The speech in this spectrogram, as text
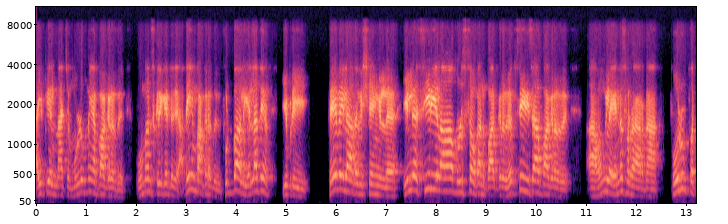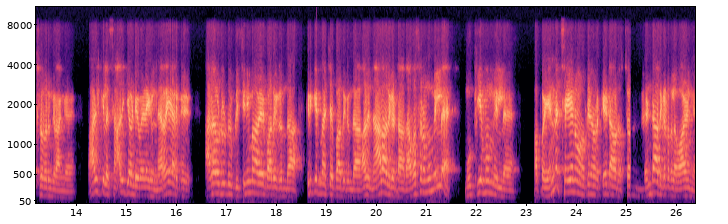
ஐபிஎல் மேட்சை முழுமையா பாக்குறது உமன்ஸ் கிரிக்கெட்டு அதையும் பாக்குறது ஃபுட்பால் எல்லாத்தையும் இப்படி தேவையில்லாத விஷயங்கள்ல இல்ல சீரியலா முழுசா உட்காந்து பாக்குறது வெப் சீரிஸா பாக்குறது அவங்கள என்ன சொல்றாருன்னா பொறுப்பற்றவருங்கிறாங்க. வாழ்க்கையில சாதிக்க வேண்டிய வேலைகள் நிறைய இருக்கு. அதை விட்டுட்டு இப்படி சினிமாவே பார்த்துக்கிட்டு இருந்தா கிரிக்கெட் மேட்சை பார்த்துக்கிட்டு இருந்தா அது நாலாவது கட்டம் அது அவசரமும் இல்ல முக்கியமும் இல்ல. அப்ப என்ன செய்யணும் அப்படின்னு அவர் கேட்ட அவர் சொன்ன ரெண்டாவது கட்டத்துல வாழுங்க.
